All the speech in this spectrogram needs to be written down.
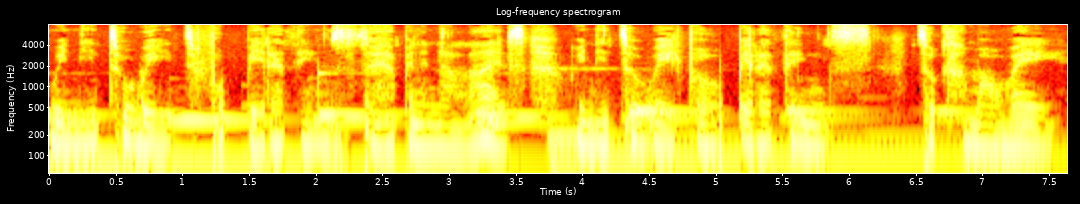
We need to wait for better things to happen in our lives. We need to wait for better things to come our way.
